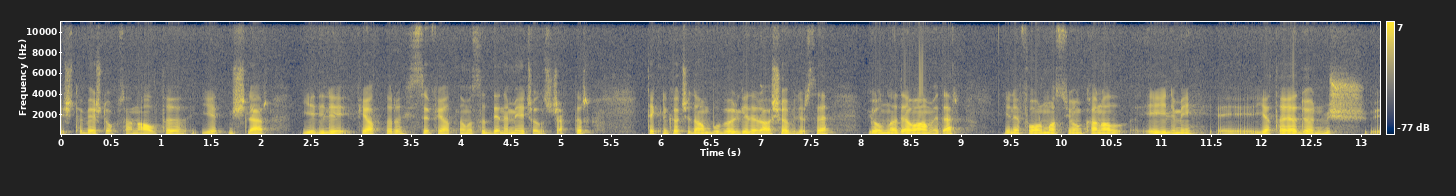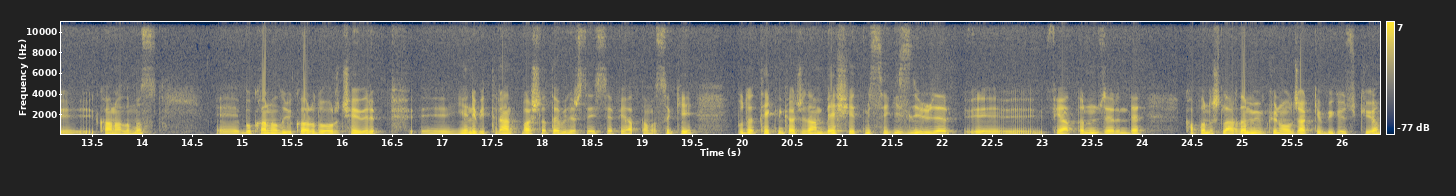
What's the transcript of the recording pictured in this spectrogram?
işte 5.96 70'ler 7'li fiyatları hisse fiyatlaması denemeye çalışacaktır. Teknik açıdan bu bölgeleri aşabilirse yoluna devam eder. Yine formasyon kanal eğilimi e, yataya dönmüş e, kanalımız. E, bu kanalı yukarı doğru çevirip e, yeni bir trend başlatabilirse hisse fiyatlaması ki bu da teknik açıdan 5.78'li üzer, e, fiyatların üzerinde kapanışlarda mümkün olacak gibi gözüküyor.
